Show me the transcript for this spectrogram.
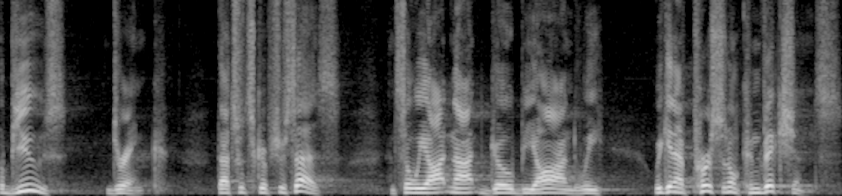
abuse drink. That's what Scripture says. And so we ought not go beyond. We, we can have personal convictions,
